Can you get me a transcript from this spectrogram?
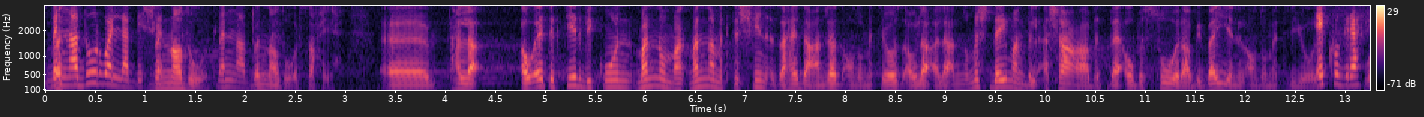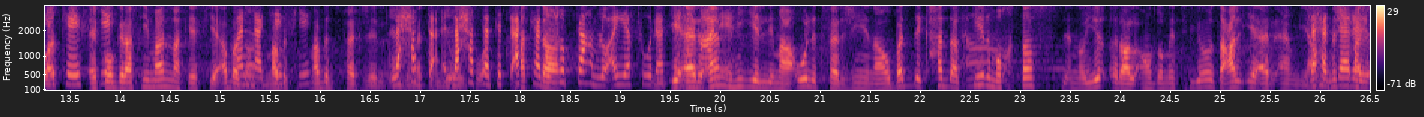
بالنادور ولا بشق بالنادور بالنادور بالنادور صحيح. أه هلأ أوقات كتير بيكون منه منا مكتشفين إذا هيدا عن جد endométriose أو لأ لأنه مش دائما بالأشعة بتب... أو بالصورة ببين ال endométriose échographie كافية؟ échographie منا كافية ابدا. منا ما بت... كافية؟ ما بتفرجي لحتى لحتى تتأكدوا شو بتعملوا أي صورة ال I تانية RM هي اللي معقول تفرجينا وبدك حدا كتير آه. مختص إنه يقرأ ال endométriose على ال IRM يعني مش لهالدرجة.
